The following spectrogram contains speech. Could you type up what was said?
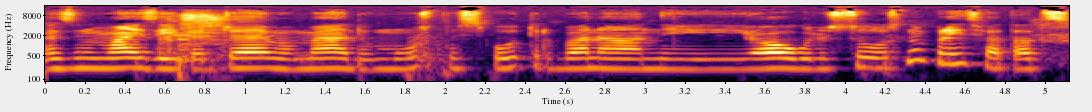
nezinu, maizīt ar džēmu, medu, muslis, putru, banāni, augļu sulas, nu, principā tāds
